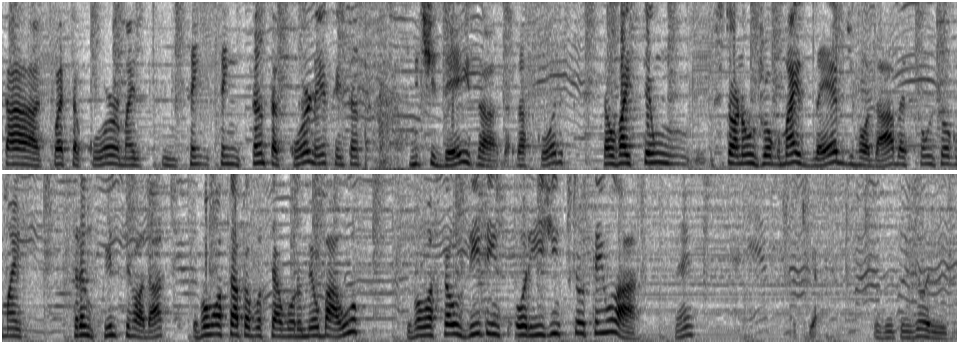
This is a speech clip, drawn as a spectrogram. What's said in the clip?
tá com essa cor, mas assim, sem, sem tanta cor, né? Sem tanta nitidez da, da, das cores. Então vai ser um. se tornar um jogo mais leve de rodar, vai ficar um jogo mais tranquilo de se rodar. Eu vou mostrar para você agora o meu baú e vou mostrar os itens origens que eu tenho lá, né? Aqui, ó. Os itens de origem.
